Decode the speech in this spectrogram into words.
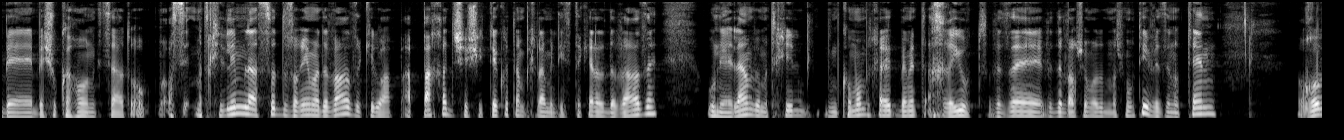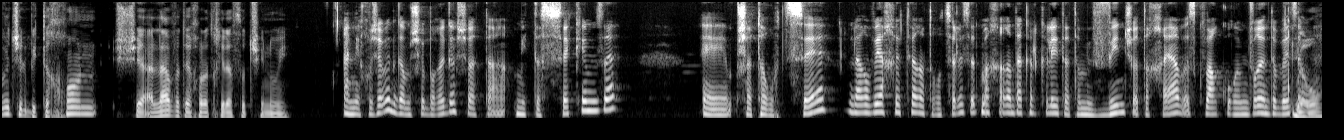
ב, בשוק ההון קצת או עושים, מתחילים לעשות דברים הדבר הזה כאילו הפחד ששיתק אותם בכלל מלהסתכל על הדבר הזה הוא נעלם ומתחיל במקומו מתחיל להיות באמת אחריות וזה, וזה דבר שהוא מאוד משמעותי וזה נותן רובד של ביטחון שעליו אתה יכול להתחיל לעשות שינוי. אני חושבת גם שברגע שאתה מתעסק עם זה, אה, שאתה רוצה להרוויח יותר, אתה רוצה לצאת מהחרדה כלכלית, אתה מבין שאתה חייב, אז כבר קורים דברים, אתה בעצם ברור.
